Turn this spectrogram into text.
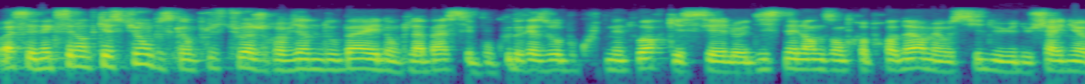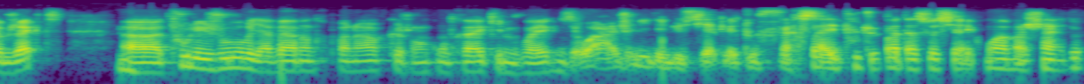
Ouais, c'est une excellente question parce qu'en plus, tu vois, je reviens de Dubaï, donc là-bas, c'est beaucoup de réseaux, beaucoup de networks et c'est le Disneyland des entrepreneurs, mais aussi du, du Shiny Object. Mm. Euh, tous les jours, il y avait un entrepreneur que je rencontrais qui me voyait, qui me disait Ouais, j'ai l'idée du siècle et tout, faire ça et tout, tu veux pas t'associer avec moi, machin et tout.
